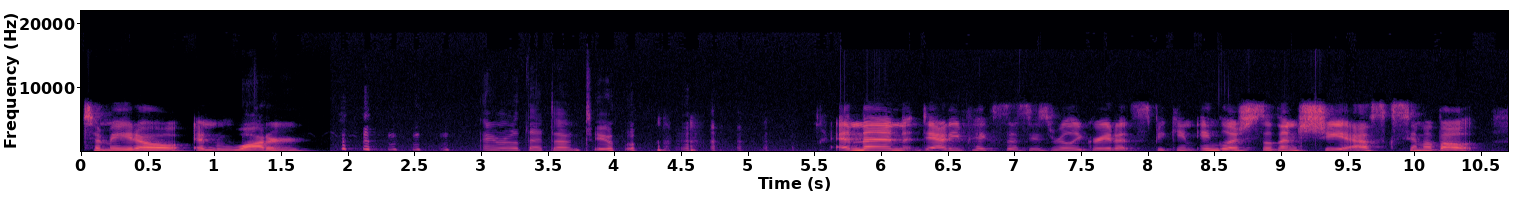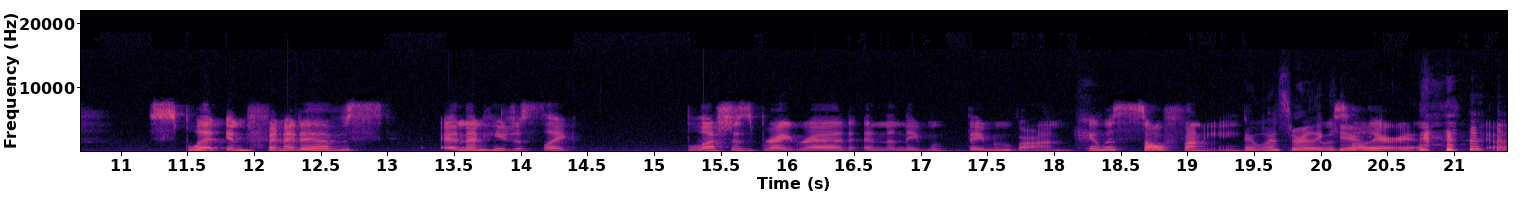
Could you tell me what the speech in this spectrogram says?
tomato, and water. I wrote that down too. And then Daddy Pig says he's really great at speaking English, so then she asks him about split infinitives, and then he just like blushes bright red, and then they move, they move on. It was so funny. It was really it was cute. hilarious. Yeah.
